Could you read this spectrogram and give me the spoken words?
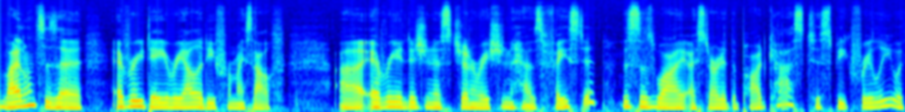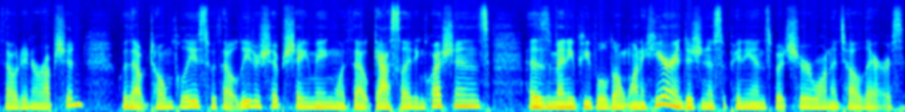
Violence is a everyday reality for myself. Uh, every Indigenous generation has faced it. This is why I started the podcast to speak freely without interruption, without tone police, without leadership shaming, without gaslighting questions, as many people don't want to hear Indigenous opinions but sure want to tell theirs.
